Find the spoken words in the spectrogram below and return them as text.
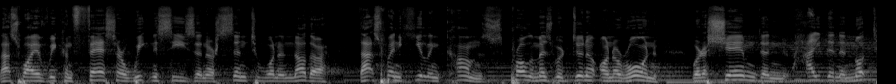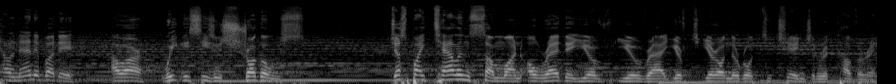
That's why if we confess our weaknesses and our sin to one another, that's when healing comes. Problem is, we're doing it on our own. We're ashamed and hiding and not telling anybody our weaknesses and struggles. Just by telling someone already, you're, you're, uh, you're, you're on the road to change and recovery.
